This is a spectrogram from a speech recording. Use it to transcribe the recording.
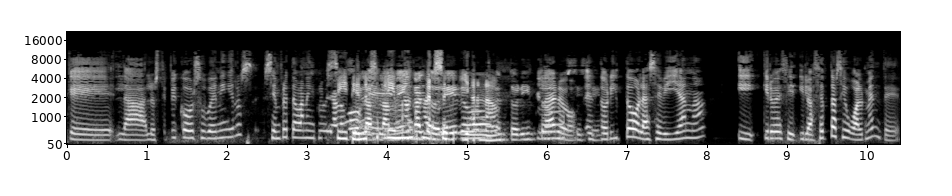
que la- los típicos souvenirs siempre te van a incluir Sí, algo tiene La flamenca, el la torero, sevillana. el torito. Claro, sí, sí. el torito o la sevillana. Y quiero decir, y lo aceptas igualmente.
